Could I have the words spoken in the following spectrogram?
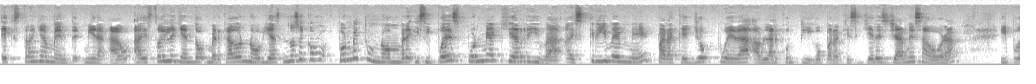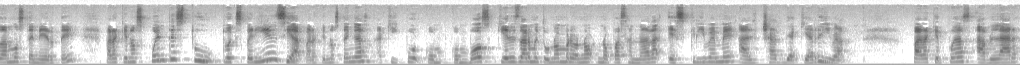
extrañamente, mira, estoy leyendo Mercado Novias, no sé cómo, ponme tu nombre y si puedes ponme aquí arriba, escríbeme para que yo pueda hablar contigo, para que si quieres llames ahora y podamos tenerte, para que nos cuentes tu, tu experiencia, para que nos tengas aquí con, con vos, quieres darme tu nombre o no, no pasa nada, escríbeme al chat de aquí arriba para que puedas hablar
